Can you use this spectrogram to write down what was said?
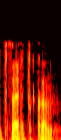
Četvrtkom.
